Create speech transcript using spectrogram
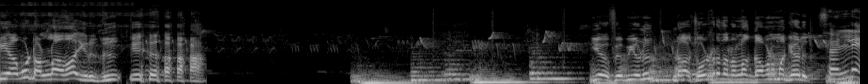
ஐடியாவும் நல்லா தான் இருக்கு. ஏ ஃபெபியனு நான் சொல்றத நல்லா கவனமா கேளு. சொல்லு.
